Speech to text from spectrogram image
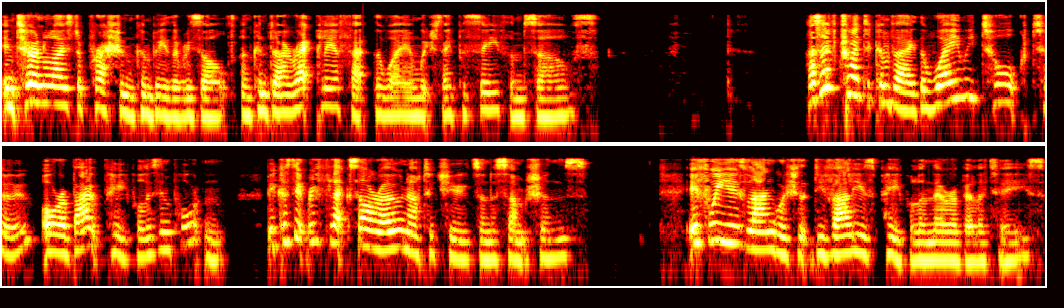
Internalized oppression can be the result and can directly affect the way in which they perceive themselves. As I've tried to convey, the way we talk to or about people is important because it reflects our own attitudes and assumptions. If we use language that devalues people and their abilities,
